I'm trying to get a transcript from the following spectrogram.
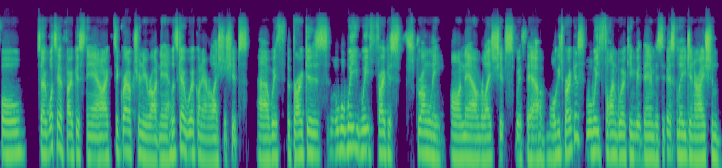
fall. So what's our focus now? It's a great opportunity right now. Let's go work on our relationships uh, with the brokers. We we focus strongly on our relationships with our mortgage brokers. What we find working with them is the best lead generation.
